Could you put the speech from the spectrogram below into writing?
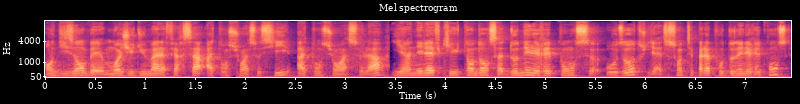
en disant ben, moi j'ai du mal à faire ça, attention à ceci, attention à cela. Il y a un élève qui a eu tendance à donner les réponses aux autres. Il dit attention, tu n'es pas là pour donner les réponses,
